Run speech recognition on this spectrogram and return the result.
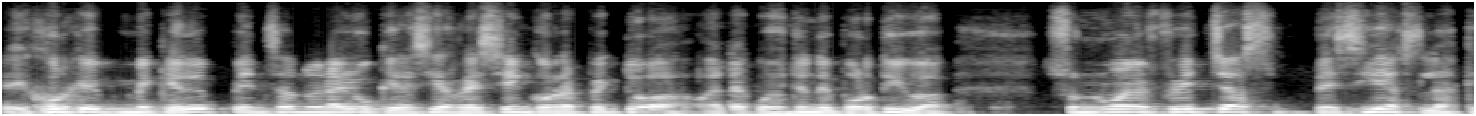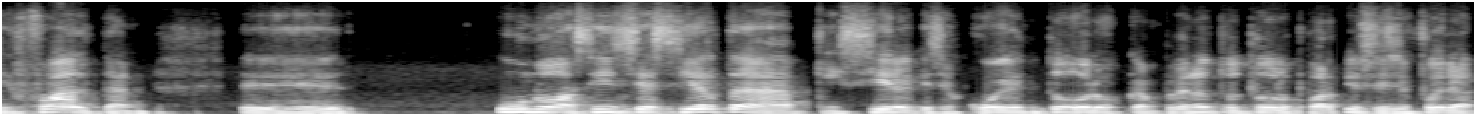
Eh, Jorge, me quedé pensando en algo que decías recién con respecto a, la cuestión deportiva. Son nueve fechas, decías, las que faltan. Eh, uno a ciencia cierta quisiera que se jueguen todos los campeonatos, todos los partidos, si se fuera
